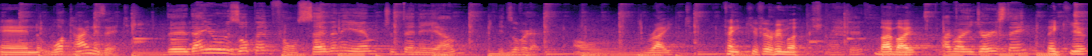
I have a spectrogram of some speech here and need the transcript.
And what time is it? The dining room is open from 7 a.m. to 10 a.m. It's over there. All right. Thank you very much. Okay. Bye bye. Bye bye. Enjoy your stay. Thank you.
